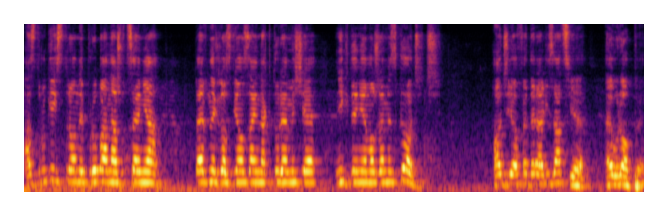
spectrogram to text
a z drugiej strony próba narzucenia pewnych rozwiązań, na które my się nigdy nie możemy zgodzić. Chodzi o federalizację Europy.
